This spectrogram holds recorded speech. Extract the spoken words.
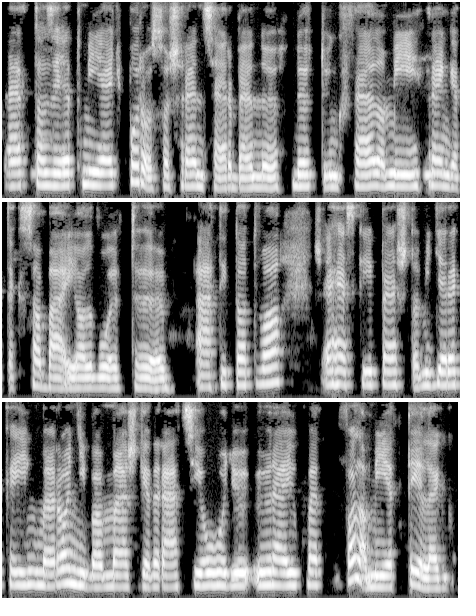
mert azért mi egy poroszos rendszerben nőttünk fel, ami rengeteg szabályjal volt átitatva, és ehhez képest a mi gyerekeink már annyiban más generáció, hogy ő, ő rájuk mert valamiért tényleg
